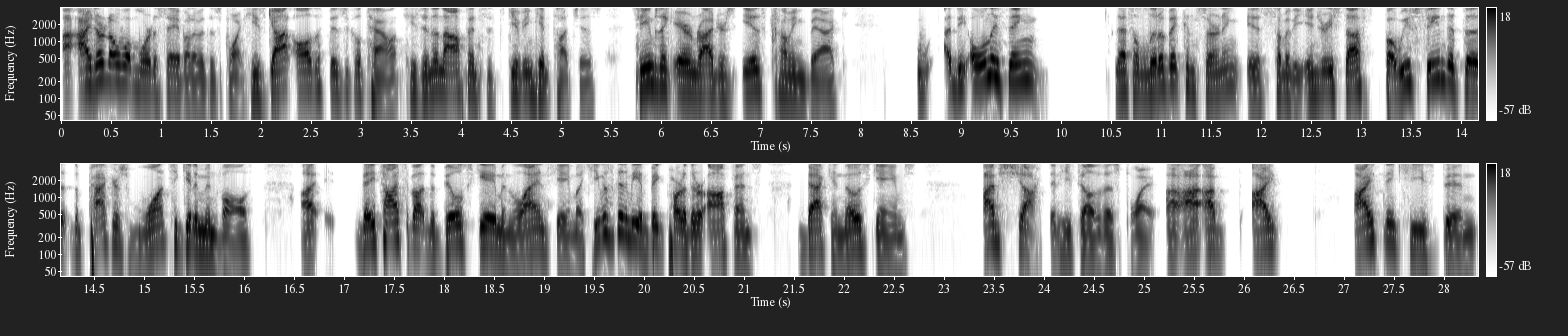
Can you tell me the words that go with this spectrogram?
I, I don't know what more to say about him at this point. He's got all the physical talent. He's in an offense that's giving him touches. Seems like Aaron Rodgers is coming back. The only thing that's a little bit concerning is some of the injury stuff. But we've seen that the the Packers want to get him involved. Uh, they talked about the Bills game and the Lions game, like he was going to be a big part of their offense back in those games. I'm shocked that he fell to this point. Uh, I, I I I think he's been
